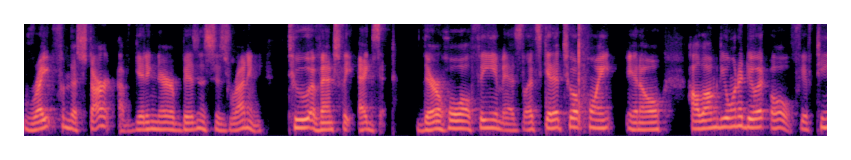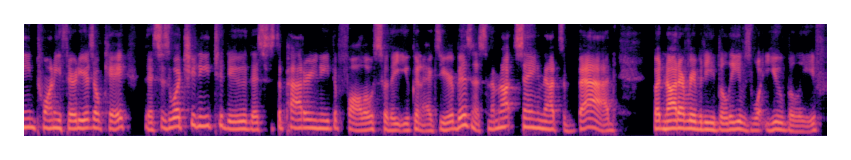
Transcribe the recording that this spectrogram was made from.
right from the start of getting their businesses running to eventually exit their whole theme is let's get it to a point you know how long do you want to do it? Oh 15 20 30 years okay this is what you need to do this is the pattern you need to follow so that you can exit your business. And i'm not saying that's bad but not everybody believes what you believe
